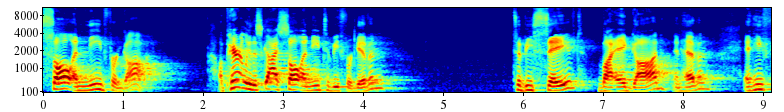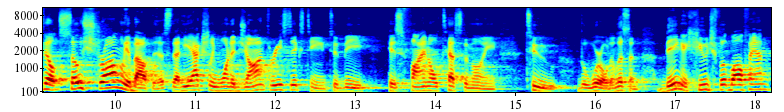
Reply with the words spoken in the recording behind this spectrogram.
saw a need for God. Apparently, this guy saw a need to be forgiven, to be saved by a God in heaven, and he felt so strongly about this that he actually wanted John 3:16 to be his final testimony to the world. And listen, being a huge football fan,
